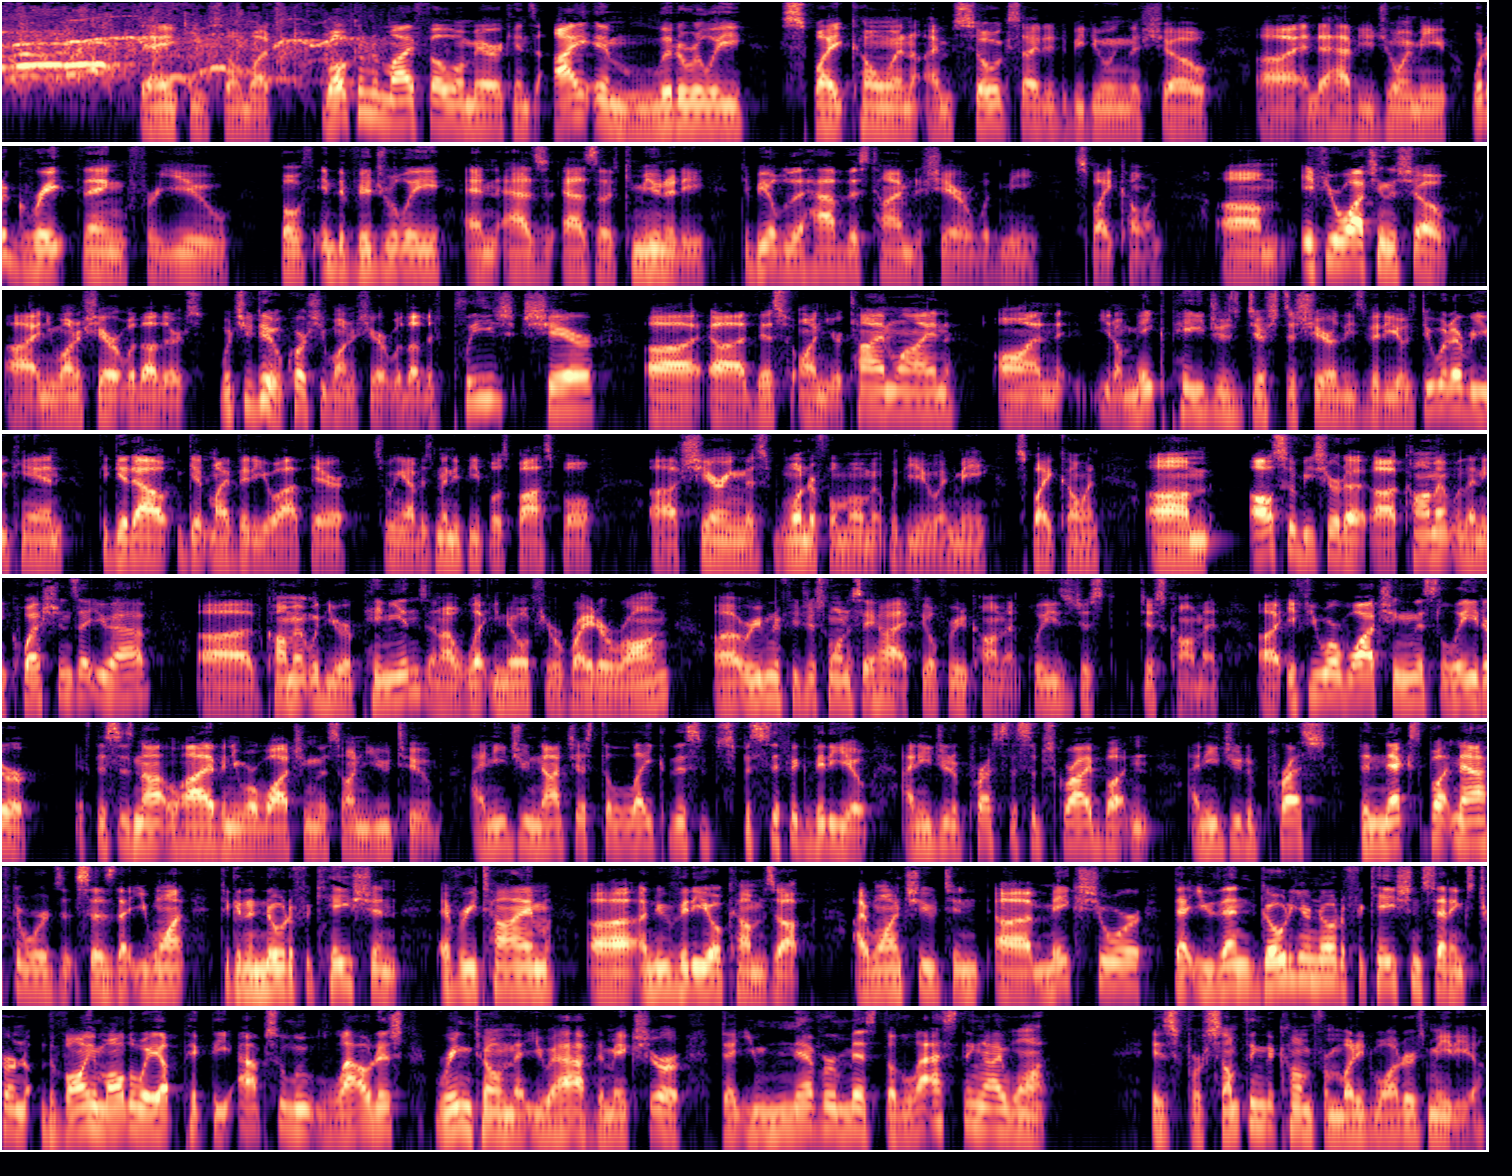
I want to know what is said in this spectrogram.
thank you so much. Welcome to my fellow Americans. I am literally Spike Cohen. I'm so excited to be doing this show uh, and to have you join me. What a great thing for you, both individually and as as a community, to be able to have this time to share with me, Spike Cohen. Um, if you're watching the show uh, and you want to share it with others, which you do, of course, you want to share it with others. Please share uh, uh, this on your timeline. On you know, make pages just to share these videos. Do whatever you can to get out, get my video out there, so we have as many people as possible uh, sharing this wonderful moment with you and me, Spike Cohen. Um, also, be sure to uh, comment with any questions that you have. Uh, comment with your opinions, and I will let you know if you're right or wrong. Uh, or even if you just want to say hi, feel free to comment. Please just just comment. Uh, if you are watching this later, if this is not live and you are watching this on YouTube, I need you not just to like this specific video. I need you to press the subscribe button. I need you to press the next button afterwards that says that you want to get a notification every time uh, a new video comes up. I want you to uh, make sure that you then go to your notification settings, turn the volume all the way up, pick the absolute loudest ringtone that you have to make sure that you never miss. The last thing I want is for something to come from Muddied Waters Media,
